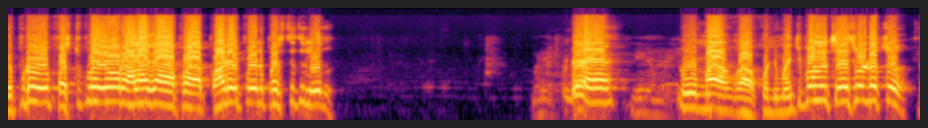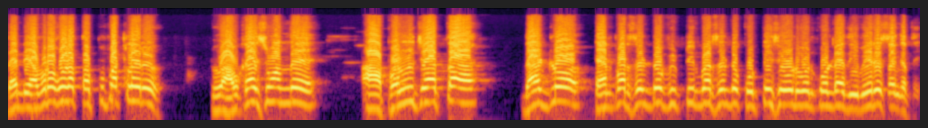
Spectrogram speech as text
ఎప్పుడు ఫస్ట్ ఫ్లైఓవర్ అలాగా పా- పాడైపోయిన పరిస్థితి లేదు. అంటే నువ్వు మా కొన్ని మంచి పనులు చేసి ఉండొచ్చు. దాన్ని ఎవరో కూడా తప్పు పట్టలేరు. నువ్వు అవకాశం ఉంది. ఆ పనులు చేస్తా. దాంట్లో టెన్ పర్సెంట్ ఫిఫ్టీన్ పర్సెంట్ కొట్టేసేవాడు అనుకోండి అది వేరే సంగతి.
